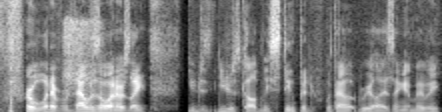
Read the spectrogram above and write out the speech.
for whatever. That was the one I was like, you just you just called me stupid without realizing it. Movie.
